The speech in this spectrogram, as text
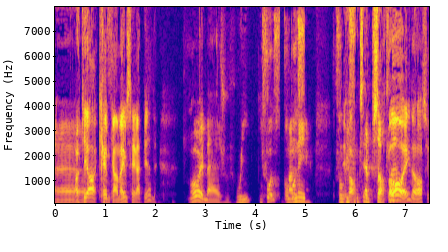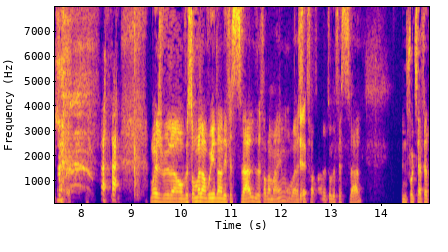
Euh, OK, ah, crème quand même, c'est rapide. Oui, ben, je- oui. Il faut. On donné, il faut, bon. que ça sorte. là. Oh, oui, non, non, c'est sûr. Moi, je veux, on veut sûrement l'envoyer dans des festivals, des affaires de même. On va essayer de faire faire le tour de festival. Une fois que ça fait.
